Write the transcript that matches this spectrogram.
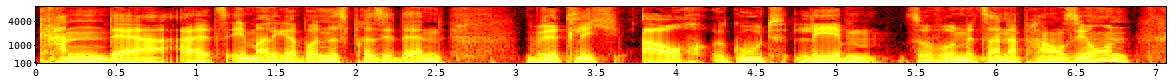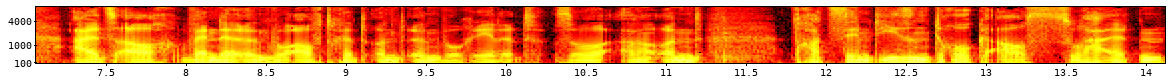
kann der als ehemaliger Bundespräsident wirklich auch gut leben. Sowohl mit seiner Pension als auch, wenn der irgendwo auftritt und irgendwo redet. So, äh, und trotzdem diesen Druck auszuhalten,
